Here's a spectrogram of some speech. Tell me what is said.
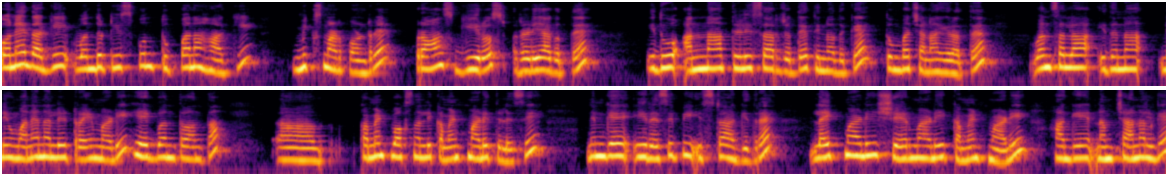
ಕೊನೆಯದಾಗಿ ಒಂದು ಟೀ ಸ್ಪೂನ್ ತುಪ್ಪನ ಹಾಕಿ ಮಿಕ್ಸ್ ಮಾಡಿಕೊಂಡ್ರೆ ಪ್ರಾನ್ಸ್ ಗೀ ರೋಸ್ಟ್ ರೆಡಿ ಆಗುತ್ತೆ. ಇದು ಅನ್ನ ತಿಳಿಸಾರು ಜೊತೆ ತಿನ್ನೋದಕ್ಕೆ ತುಂಬ ಚೆನ್ನಾಗಿರುತ್ತೆ. ಒಂದು ಸಲ ಇದನ್ನು ನೀವು ಮನೆಯಲ್ಲಿ ಟ್ರೈ ಮಾಡಿ ಹೇಗೆ ಬಂತು ಅಂತ ಕಮೆಂಟ್ ಬಾಕ್ಸ್ನಲ್ಲಿ ಕಮೆಂಟ್ ಮಾಡಿ ತಿಳಿಸಿ. ನಿಮಗೆ ಈ ರೆಸಿಪಿ ಇಷ್ಟ ಆಗಿದ್ದರೆ ಲೈಕ್ ಮಾಡಿ, ಶೇರ್ ಮಾಡಿ ಕಮೆಂಟ್ ಮಾಡಿ. ಹಾಗೆ ನಮ್ಮ ಚಾನಲ್ಗೆ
